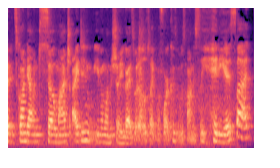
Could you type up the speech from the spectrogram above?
but it's gone down so much. I didn't even want to show you guys what it looked like before because it was honestly hideous. But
